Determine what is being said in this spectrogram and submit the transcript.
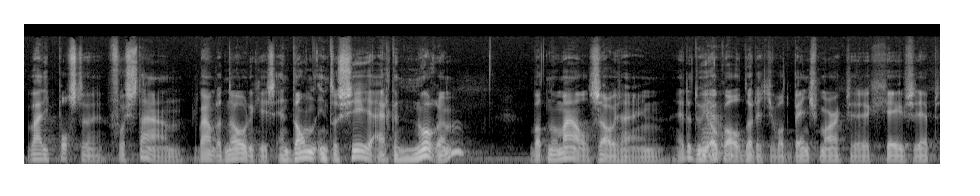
waar die posten voor staan, waarom dat nodig is. En dan interesseer je eigenlijk een norm wat normaal zou zijn. Dat doe je Ja. ook al doordat je wat benchmark eh, gegevens hebt.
